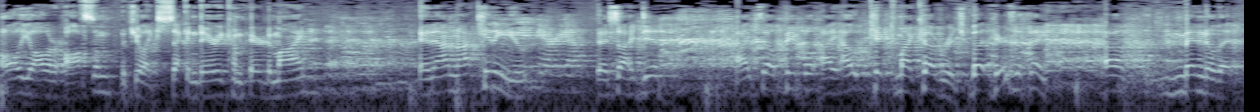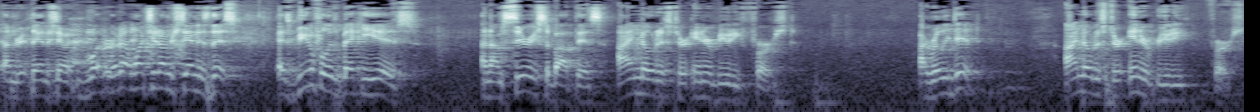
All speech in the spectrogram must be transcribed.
All y'all are awesome, but you're like secondary compared to mine. And I'm not kidding you. Yes, I did. I tell people I outkicked my coverage. But here's the thing: um, men know that. Under, they understand. What, what I want you to understand is this: as beautiful as Becky is, and I'm serious about this, I noticed her inner beauty first. I really did. I noticed her inner beauty first.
